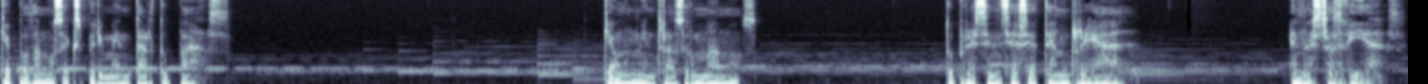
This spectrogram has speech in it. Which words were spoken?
Que podamos experimentar tu paz. Que aun mientras durmamos, tu presencia sea tan real en nuestras vidas.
